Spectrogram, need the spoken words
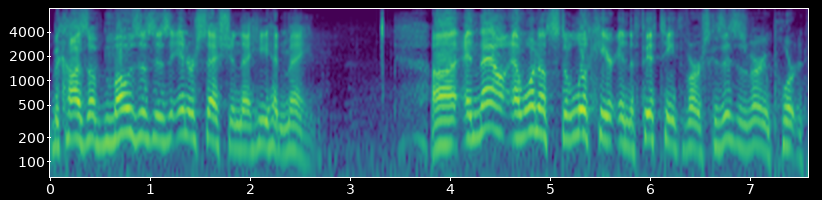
because of Moses' intercession that he had made. Uh, and now I want us to look here in the 15th verse because this is very important.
